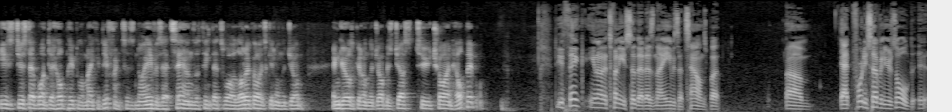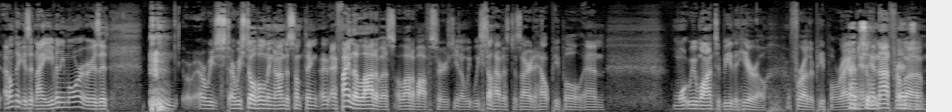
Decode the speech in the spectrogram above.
is just I want to help people and make a difference. As naive as that sounds, I think that's why a lot of guys get on the job and girls get on the job is just to try and help people. Do you think, you know, it's funny you said that as naive as that sounds, but um, at 47 years old, I don't think, is it naive anymore or is it are we are we still holding on to something? I, I, find that a lot of us, a lot of officers, you know, we, we still have this desire to help people and we want to be the hero for other people, right? Absolutely. And, and not from Absolutely.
